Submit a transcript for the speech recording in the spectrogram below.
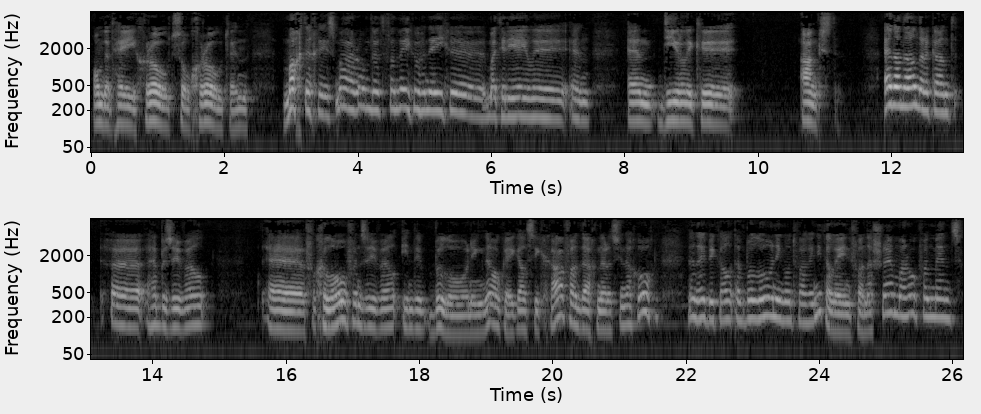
omdat hij groot, zo groot en machtig is, maar omdat vanwege hun eigen materiële en, en dierlijke angsten. En aan de andere kant uh, hebben ze wel, uh, geloven ze wel in de beloning. Nou kijk, als ik ga vandaag naar de synagoge, dan heb ik al een beloning ontvangen, niet alleen van Hashem, maar ook van mensen.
